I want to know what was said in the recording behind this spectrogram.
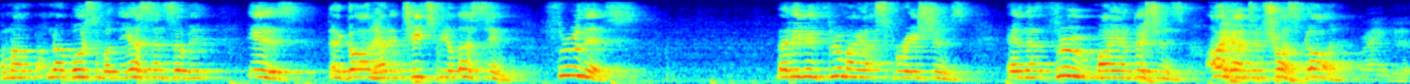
I'm not, I'm not boasting, but the essence of it is that God had to teach me a lesson through this. That even through my aspirations and that through my ambitions, I had to trust God. Right. Yes.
